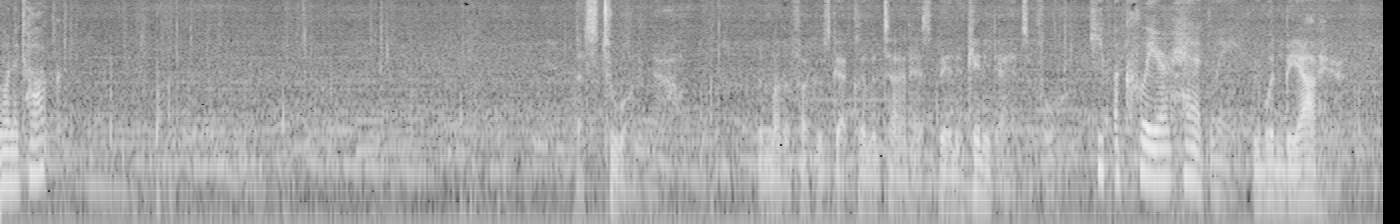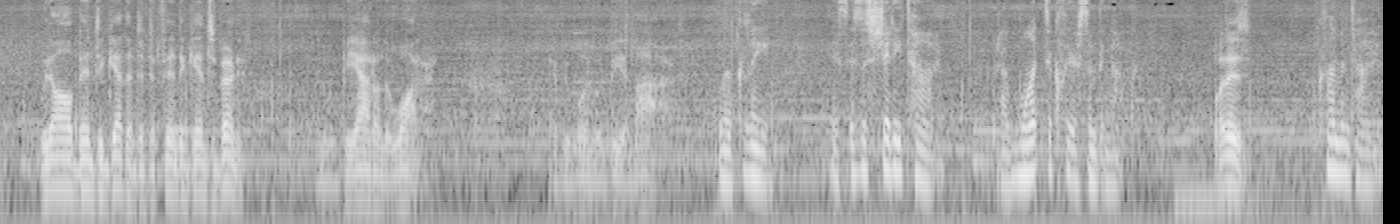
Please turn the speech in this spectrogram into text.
You want to talk? That's two on him now. The motherfucker who's got Clementine has Ben and Kenny to answer for. Keep a clear head, Lee. We wouldn't be out here. We'd all been together to defend against Vernon. And we'd be out on the water. Everyone would be alive. Look, Lee, this is a shitty time, but I want to clear something up. What is it? Clementine,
